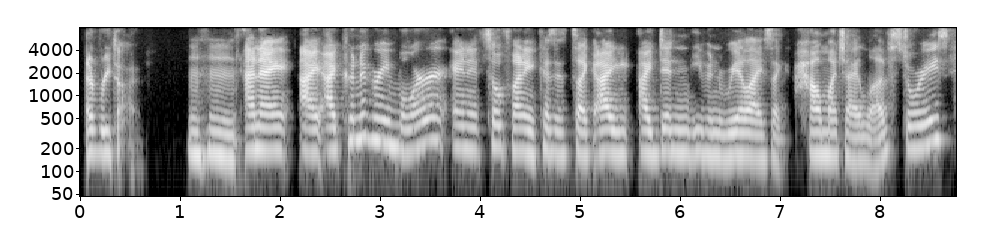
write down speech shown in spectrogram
every time. Mm-hmm. And I, I, I couldn't agree more. And it's so funny because it's like I, I didn't even realize like how much I love stories.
